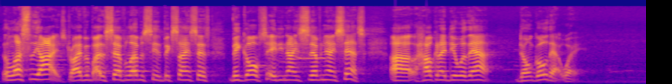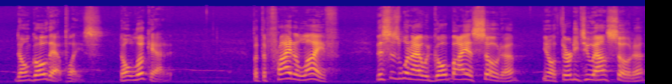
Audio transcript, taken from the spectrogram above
The lust of the eyes, driving by the 7 Eleven, see the big sign says big gulps, 89, 79 cents. Uh, how can I deal with that? Don't go that way. Don't go that place. Don't look at it. But the pride of life, this is when I would go buy a soda, you know, a 32 ounce soda,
